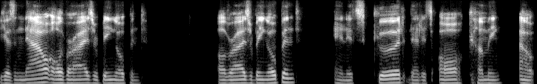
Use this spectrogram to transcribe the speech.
because now all of our eyes are being opened. All of our eyes are being opened, and it's good that it's all coming out.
